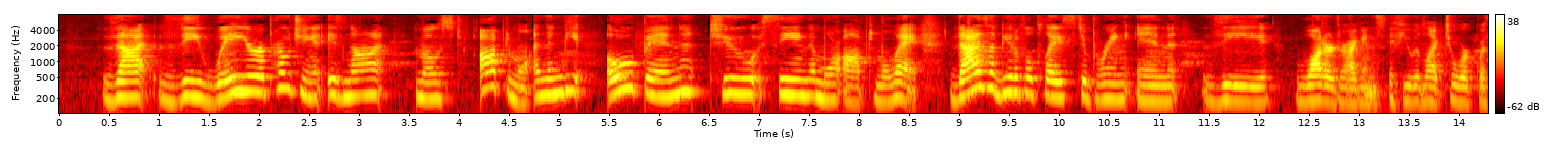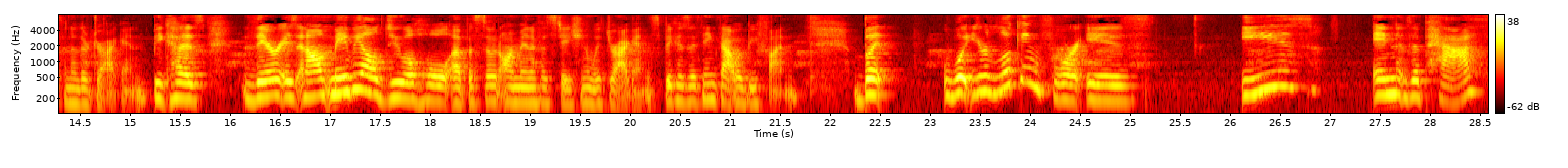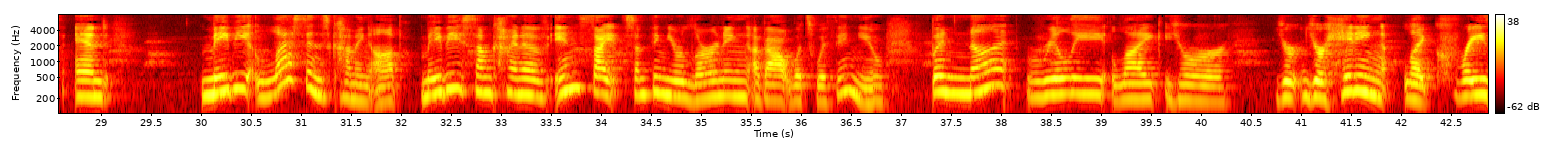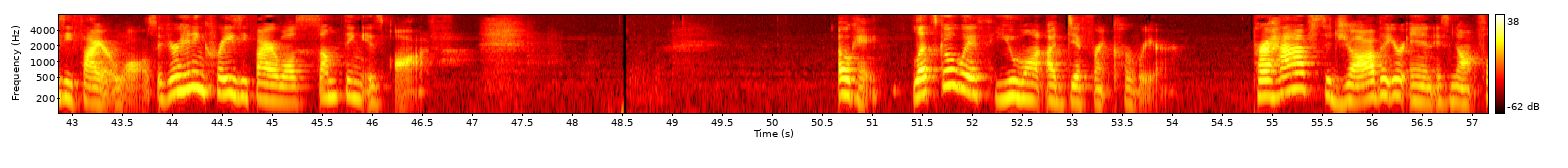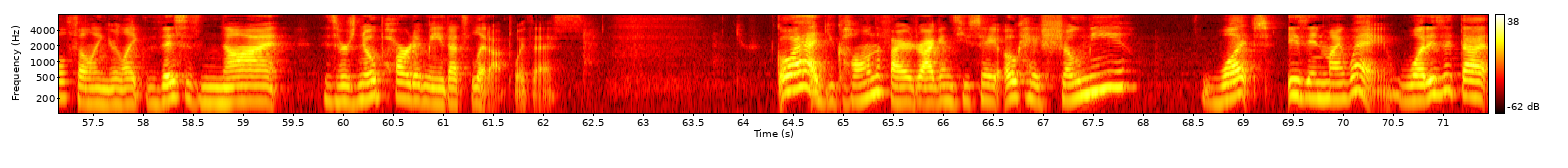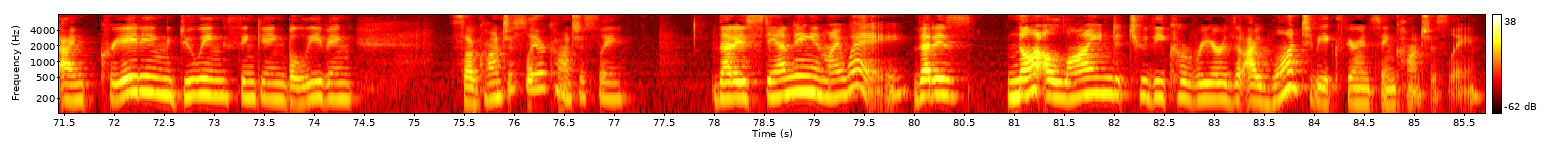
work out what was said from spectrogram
that the way you're approaching it is not most optimal and then be open to seeing the more optimal way that is a beautiful place to bring in the water dragons if you would like to work with another dragon because there is and I'll maybe I'll do a whole episode on manifestation with dragons because I think that would be fun. But what you're looking for is ease in the path and maybe lessons coming up, maybe some kind of insight, something you're learning about what's within you, but not really like you're you're you're hitting like crazy firewalls. If you're hitting crazy firewalls, something is off. Okay, let's go with you want a different career. Perhaps the job that you're in is not fulfilling. You're like, this is not, there's no part of me that's lit up with this. Go ahead, you call on the fire dragons. You say, okay, show me what is in my way? What is it that I'm creating, doing, thinking, believing, subconsciously or consciously, that is standing in my way, that is not aligned to the career that I want to be experiencing consciously?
